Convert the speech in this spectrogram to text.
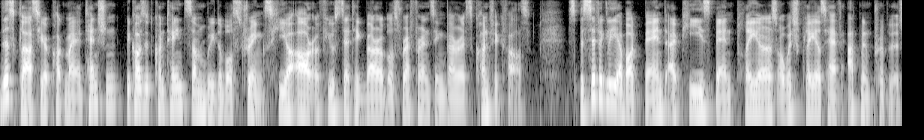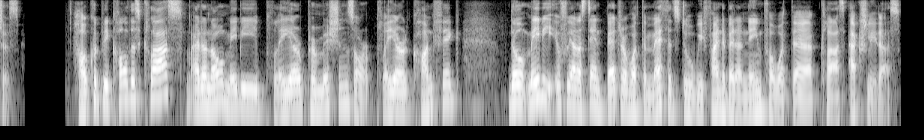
This class here caught my attention because it contains some readable strings. Here are a few static variables referencing various config files specifically about banned IPs, banned players, or which players have admin privileges. How could we call this class? I don't know, maybe player permissions or player config? Though maybe if we understand better what the methods do, we find a better name for what the class actually does.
